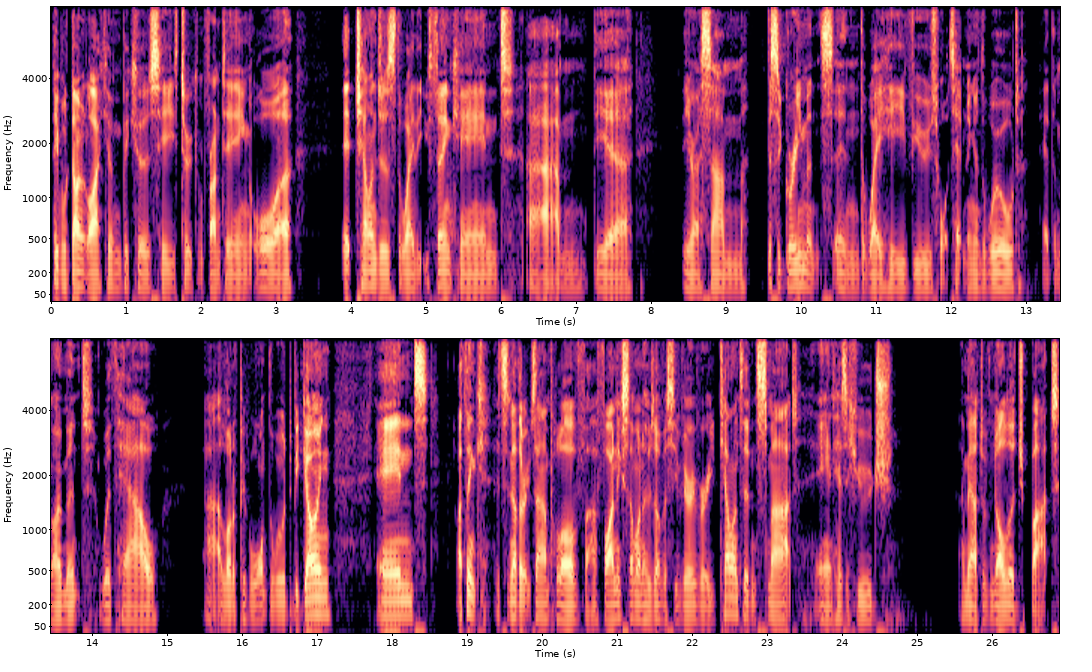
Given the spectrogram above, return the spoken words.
people don't like him because he's too confronting or it challenges the way that you think, and um, there there are some disagreements in the way he views what's happening in the world at the moment, with how uh, a lot of people want the world to be going, and I think it's another example of uh, finding someone who's obviously very, very talented and smart and has a huge amount of knowledge, but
